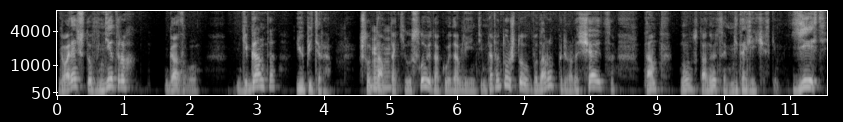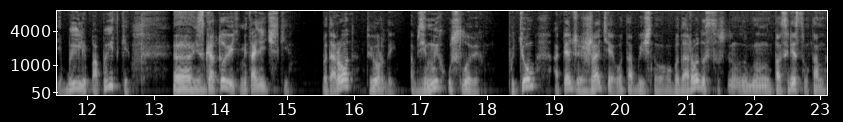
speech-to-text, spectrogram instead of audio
Говорят, что в недрах газового гиганта Юпитера, что угу. там такие условия, такое давление, температура, что водород превращается, там ну, становится металлическим. Есть и были попытки э, изготовить металлический водород твердый в земных условиях путем, опять же, сжатия вот обычного водорода с, посредством там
